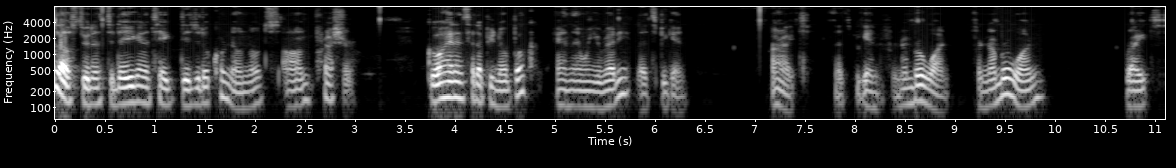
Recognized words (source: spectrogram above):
Hello students, today you're going to take digital Cornell notes on pressure. Go ahead and set up your notebook and then when you're ready, let's begin. Alright, let's begin for number one. For number one, write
